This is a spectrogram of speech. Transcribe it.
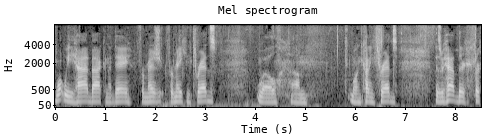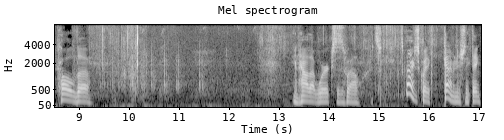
what we had back in the day for measure for making threads well um, when cutting threads is we had they're they're called uh, and how that works as well. It's it's actually quite a kind of an interesting thing.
